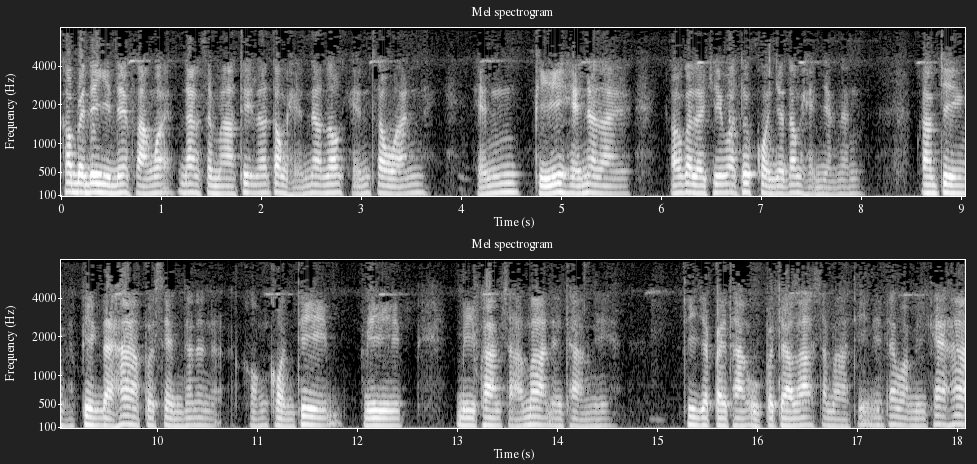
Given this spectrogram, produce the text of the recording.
เขาไปได้ยินได้ฟังว่านั่งสมาธิแล้วต้องเห็นนรกเห็นสวรรค์ เห็นผีเห็นอะไรเขาก็เลยคิดว่าทุกคนจะต้องเห็นอย่างนั้น ความจริงเพียงแต่ห้าเปอร์เซ็นเท่านั้นของคนที่ มีมีความสามารถในทางนี้ ที่จะไปทางอุปจารสมาธินี่ถ้าว่ามีแค่ห้า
